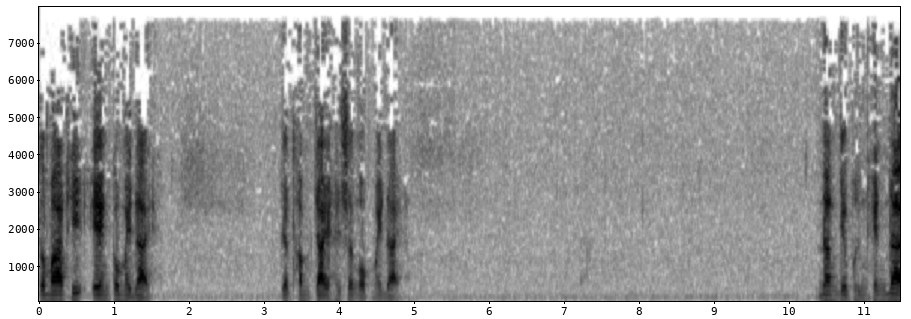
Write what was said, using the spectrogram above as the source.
สมาธิเองก็ไม่ได้ จะทำใจให้สงบไม่ได้ ดังจะพึงเห็นได้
